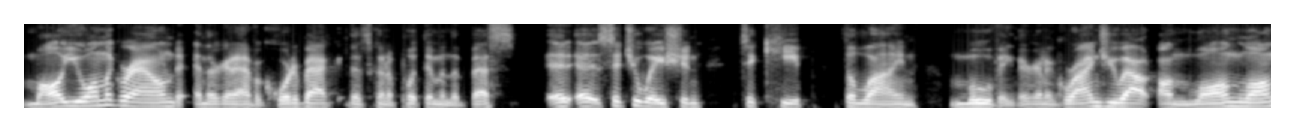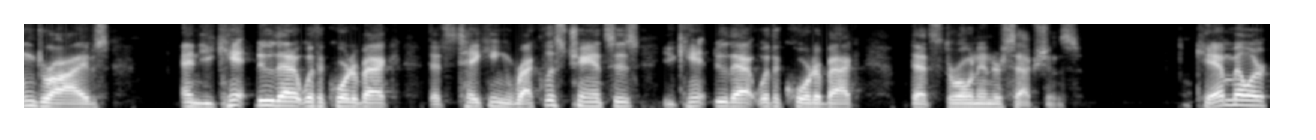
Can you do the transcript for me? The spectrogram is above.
maul you on the ground, and they're going to have a quarterback that's going to put them in the best uh, situation to keep the line moving. They're going to grind you out on long, long drives. And you can't do that with a quarterback that's taking reckless chances. You can't do that with a quarterback that's throwing interceptions. Cam Miller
